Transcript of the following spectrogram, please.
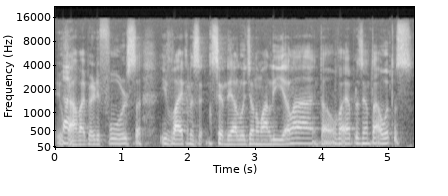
E tá. o carro vai perder força e vai acender a luz de anomalia lá, então vai apresentar outras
